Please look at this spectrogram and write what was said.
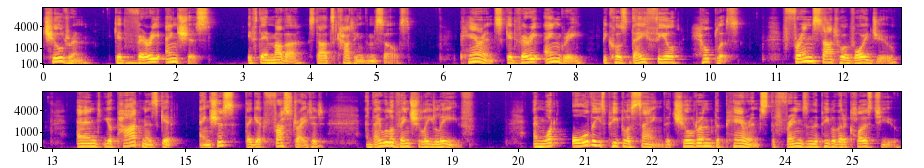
Children get very anxious if their mother starts cutting themselves. Parents get very angry because they feel helpless. Friends start to avoid you, and your partners get anxious, they get frustrated, and they will eventually leave. And what all these people are saying the children, the parents, the friends, and the people that are close to you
